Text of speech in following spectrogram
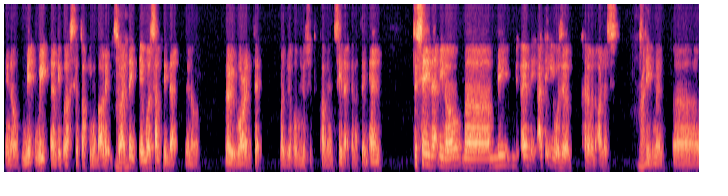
you know midweek, and people are still talking about it. So I Mhm. think it was something that you know very warranted for the Home Ministry to come and say that kind of thing, and to say that you know, um, be, I, mean, I think it was a kind of an honest Right. statement. Uh,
